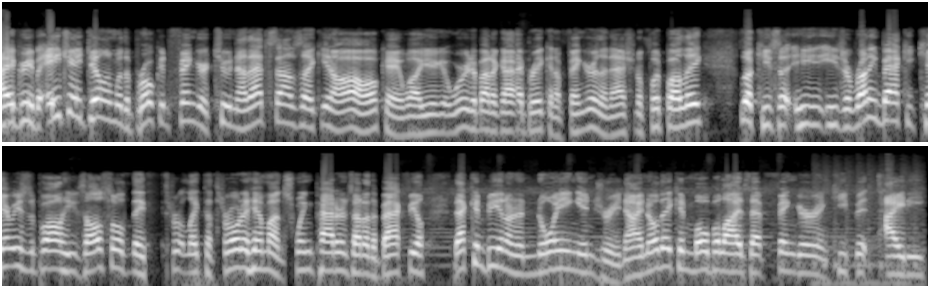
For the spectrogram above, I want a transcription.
I agree, but AJ Dillon with a broken finger too. Now that sounds like you know, oh, okay. Well, you're worried about a guy breaking a finger in the National Football League. Look, he's a he, he's a running back. He carries the ball. He's also they throw, like to throw to him on swing patterns out of the backfield. That can be an annoying injury. Now I know they can mobilize that finger and keep it tidy,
